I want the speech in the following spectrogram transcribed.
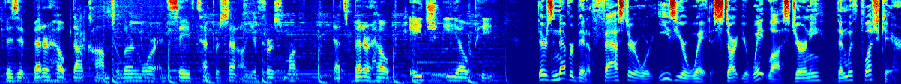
Visit betterhelp.com to learn more and save 10% on your first month. That's BetterHelp, H E L P. There's never been a faster or easier way to start your weight loss journey than with PlushCare.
